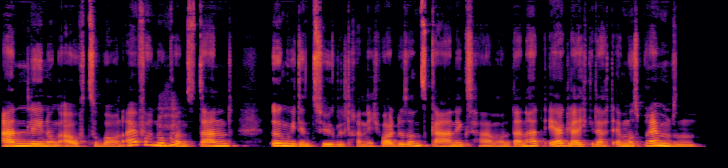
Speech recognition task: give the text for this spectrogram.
Anlehnung aufzubauen. Einfach nur Mhm. konstant irgendwie den Zügel dran. Ich wollte sonst gar nix haben. Und dann hat er gleich gedacht, er muss bremsen.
